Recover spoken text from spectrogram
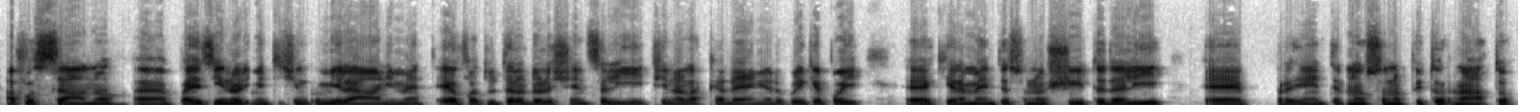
a Fossano, eh, paesino di 25.000 anime, e ho fatto tutta l'adolescenza lì fino all'accademia, dopodiché poi eh, chiaramente sono uscito da lì e praticamente non sono più tornato,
